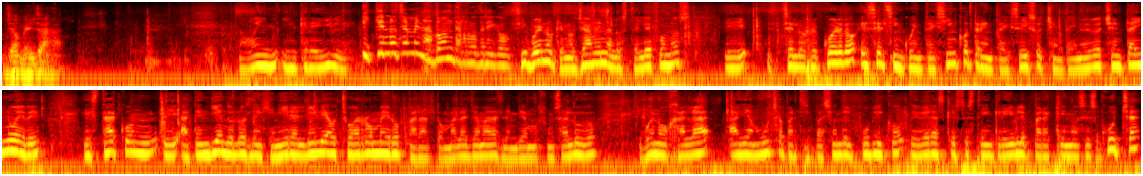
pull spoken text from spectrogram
llame ya. No, in- increíble. ¿Y que nos llamen a dónde, Rodrigo? Sí, bueno, que nos llamen a los teléfonos. eh, se los recuerdo, es el 55 36 89 89. Está con eh, atendiéndolos la ingeniera Lilia Ochoa Romero. Para tomar las llamadas le enviamos un saludo. Y bueno, ojalá haya mucha participación del público. De veras que esto está increíble para quien nos escucha.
